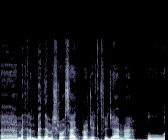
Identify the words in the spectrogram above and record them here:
آه أي. مثلا بدأ مشروع side project في الجامعة و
